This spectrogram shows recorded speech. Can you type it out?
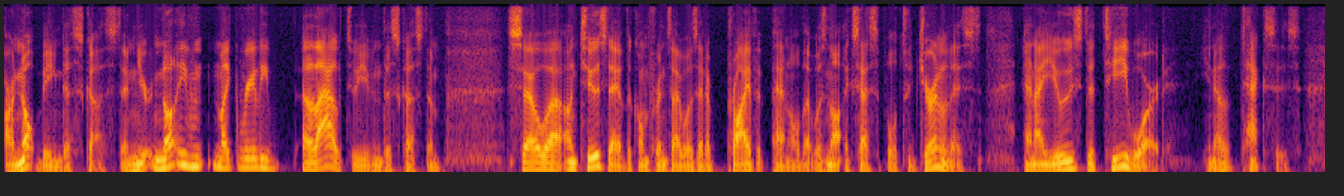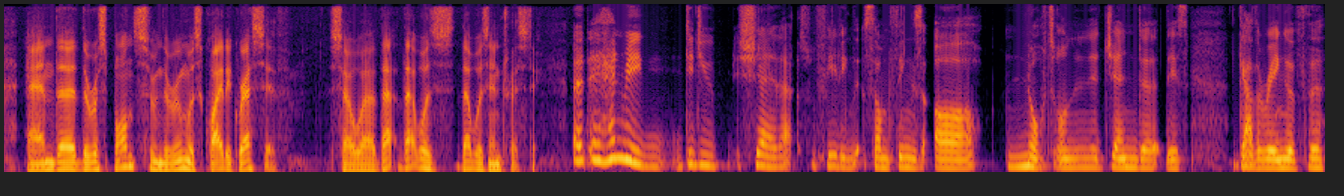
are not being discussed and you're not even like really allowed to even discuss them. So uh, on Tuesday of the conference, I was at a private panel that was not accessible to journalists, and I used the T word, you know, taxes, and uh, the response from the room was quite aggressive. So uh, that that was that was interesting. Uh, Henry, did you share that feeling that some things are not on an agenda this gathering of the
